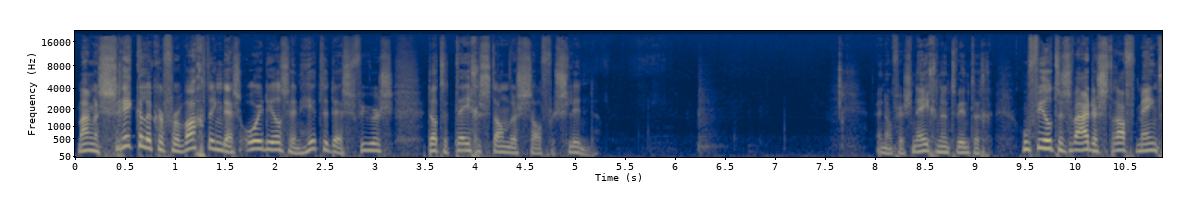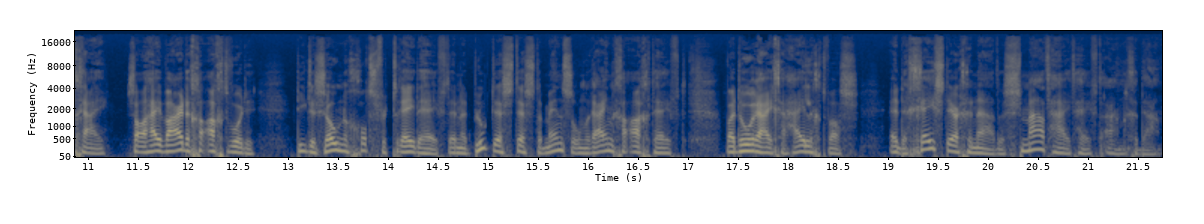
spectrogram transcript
Maar een schrikkelijke verwachting des oordeels en hitte des vuurs dat de tegenstanders zal verslinden. En dan vers 29. Hoeveel te zwaarder straf meent gij, zal hij waardig geacht worden, die de zonen gods vertreden heeft en het bloed des testaments onrein geacht heeft, waardoor hij geheiligd was en de geest der genade smaadheid heeft aangedaan.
